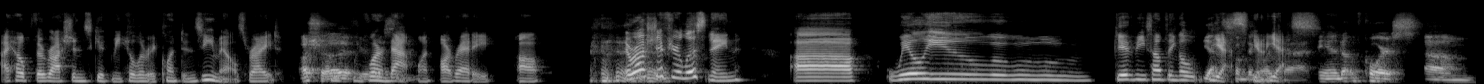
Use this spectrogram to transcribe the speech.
I hope the Russians give me Hillary Clinton's emails, right? Russia, We've you're learned that one already. Uh, Russia, if you're listening, uh, will you give me something? Yes, yes, something you know, like yes. that. And of course, um,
